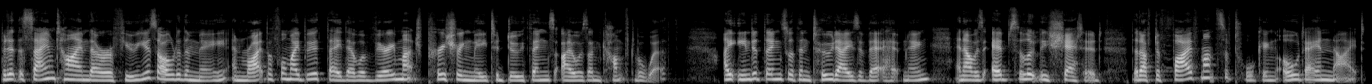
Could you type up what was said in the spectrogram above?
But at the same time, they were a few years older than me, and right before my birthday, they were very much pressuring me to do things I was uncomfortable with. I ended things within two days of that happening, and I was absolutely shattered that after five months of talking all day and night,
